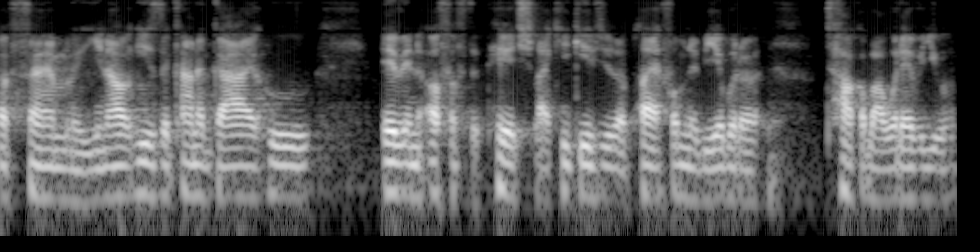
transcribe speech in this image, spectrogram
a family. You know, he's the kind of guy who, even off of the pitch, like he gives you the platform to be able to talk about whatever you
